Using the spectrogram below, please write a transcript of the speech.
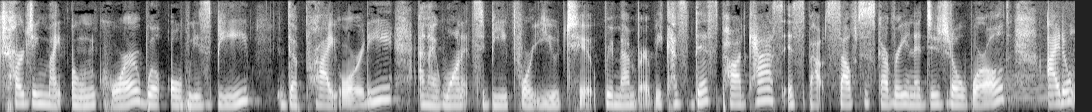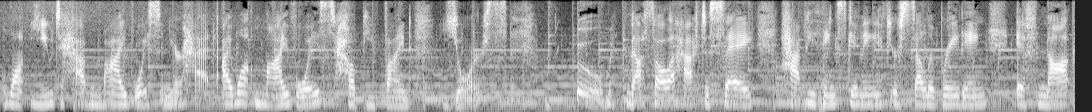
charging my own core will always be the priority. And I want it to be for you too. Remember, because this podcast is about self discovery in a digital world, I don't want you to have my voice in your head. I want my voice to help you find yours boom, that's all I have to say. Happy Thanksgiving if you're celebrating. If not,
